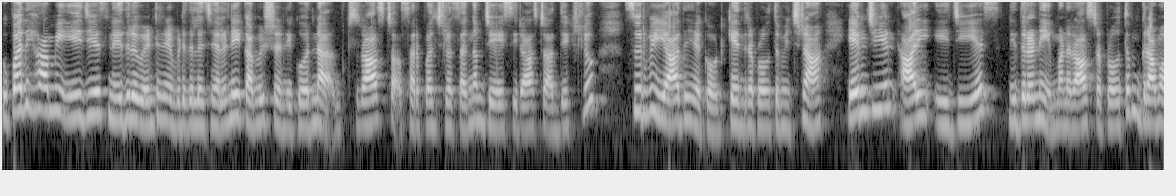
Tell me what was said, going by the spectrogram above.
ఉపాధి హామీ ఏజీఎస్ నిధులు వెంటనే విడుదల చేయాలని కమిషనర్ని కోరిన రాష్ట్ర సర్పంచుల సంఘం జేఏసీ రాష్ట్ర అధ్యక్షులు సుర్వి యాదయ్య గౌడ్ కేంద్ర ప్రభుత్వం ఇచ్చిన ఎంజీఎన్ ఆర్ఈఏజీఎస్ నిధులని మన రాష్ట్ర ప్రభుత్వం గ్రామ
